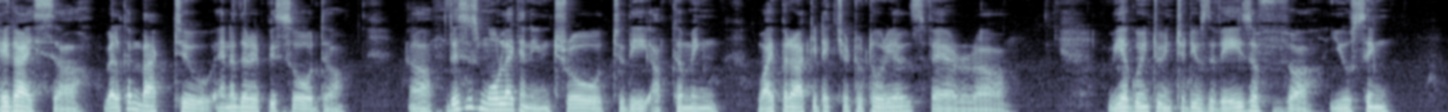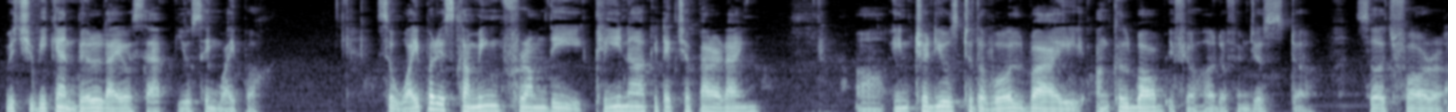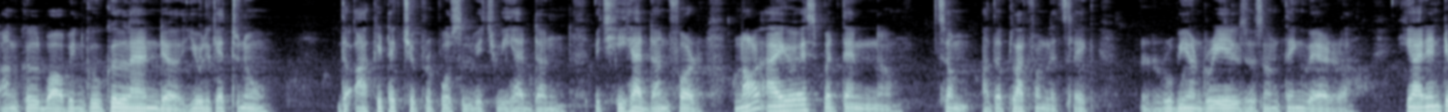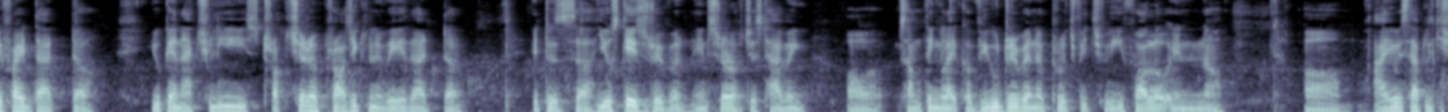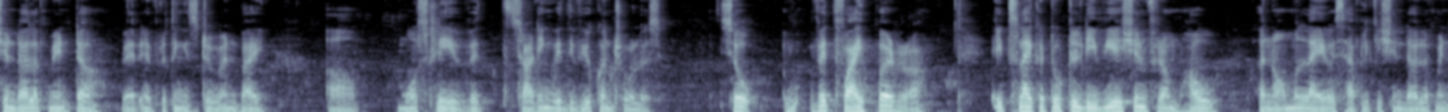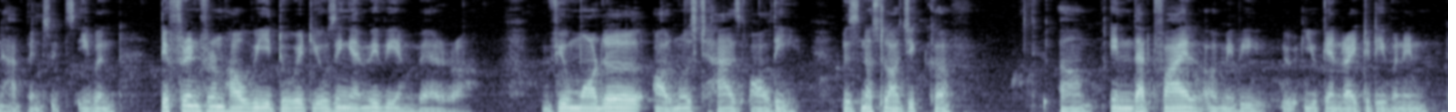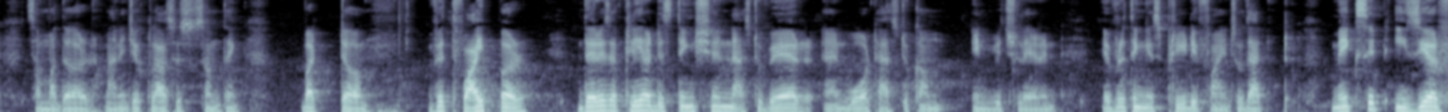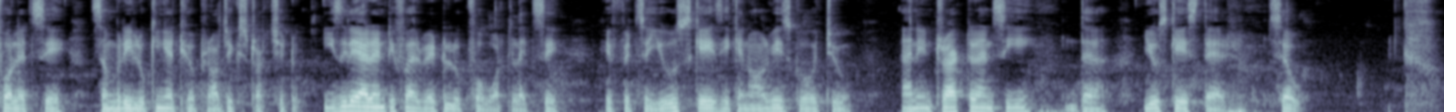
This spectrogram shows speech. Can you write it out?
Hey guys, uh, welcome back to another episode. Uh, uh, this is more like an intro to the upcoming Viper architecture tutorials where uh, we are going to introduce the ways of uh, using which we can build iOS app using Viper. So Viper is coming from the clean architecture paradigm uh, introduced to the world by Uncle Bob. If you've heard of him, just search for Uncle Bob in Google and uh, you will get to know the architecture proposal which we had done, which he had done for not iOS but then uh, some other platform, let's like Ruby on Rails or something, where uh, he identified that uh, you can actually structure a project in a way that uh, it is uh, use case driven instead of just having something like a view driven approach which we follow in uh, iOS application development uh, where everything is driven by uh, mostly with starting with the view controllers. So with Viper uh, it's like a total deviation from how a normal iOS application development happens. It's even different from how we do it using MVVM where uh, view model almost has all the business logic uh, um, in that file or maybe you, you can write it even in some other manager classes or something. But um, with viper there is a clear distinction as to where and what has to come in which layer and everything is predefined. So that makes it easier for let's say somebody looking at your project structure to easily identify where to look for what. Let's say if it's a use case you can always go to an interactor and see the use case there. So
